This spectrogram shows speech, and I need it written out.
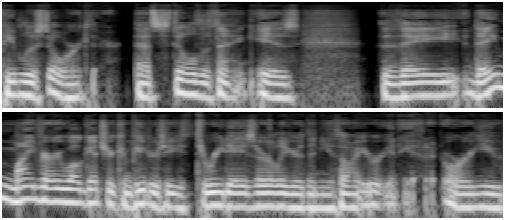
people who still work there. That's still the thing is they they might very well get your computer to you 3 days earlier than you thought you were going to get it or you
